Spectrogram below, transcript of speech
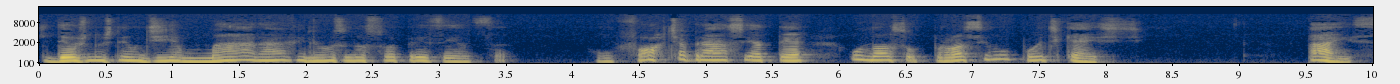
Que Deus nos dê um dia maravilhoso na Sua presença. Um forte abraço e até o nosso próximo podcast. Paz.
